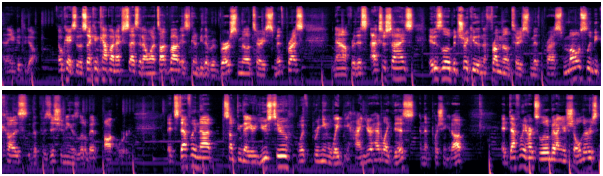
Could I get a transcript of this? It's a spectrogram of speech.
and then you're good to go. Okay so the second compound exercise that I want to talk about is going to be the reverse military Smith press. Now for this exercise it is a little bit trickier than the front military Smith press mostly because the positioning is a little bit awkward it's definitely not something that you're used to with bringing weight behind your head like this and then pushing it up. It definitely hurts a little bit on your shoulders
